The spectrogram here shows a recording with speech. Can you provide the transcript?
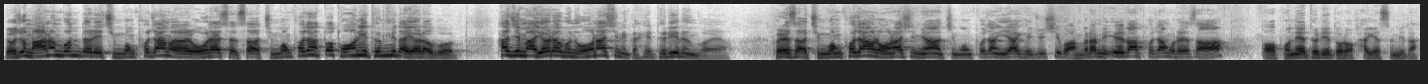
요즘 많은 분들이 진공 포장을 원하셔서 진공 포장 또 돈이 듭니다, 여러분. 하지만 여러분이 원하시니까 해드리는 거예요. 그래서 진공 포장을 원하시면 진공 포장 이야기해 주시고 안 그러면 일반 포장으로 해서 또 보내드리도록 하겠습니다.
